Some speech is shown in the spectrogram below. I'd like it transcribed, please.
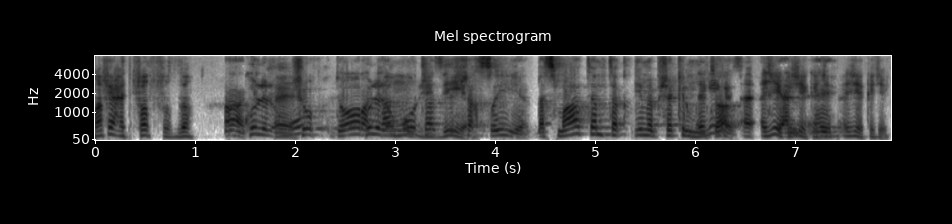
ما في حد يفضفض له آه. كل الأمور شوف دوره كل جدية. في الشخصية بس ما تم تقديمه بشكل دقيقة ممتاز أجيك يعني أجيك إيه. اجيك أجيك أجيك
